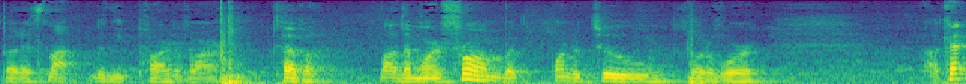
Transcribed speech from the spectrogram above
but it's not really part of our teva. A lot of them weren't from, but one or two sort of were. Okay,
